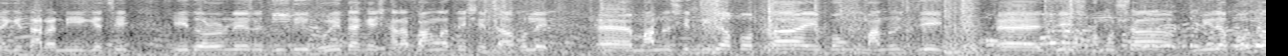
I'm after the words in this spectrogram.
নাকি তারা নিয়ে গেছে। এই ধরনের যদি হয়ে থাকে সারা বাংলাদেশে তাহলে মানুষের নিরাপত্তা এবং মানুষ যে যে সমস্যা নিরাপত্তা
